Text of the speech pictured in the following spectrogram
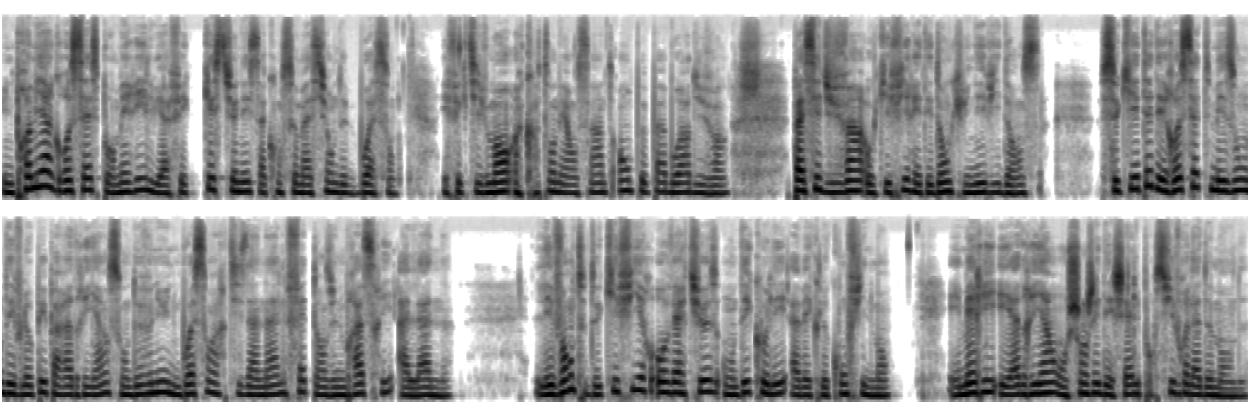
Une première grossesse pour Mary lui a fait questionner sa consommation de boissons. Effectivement, quand on est enceinte, on ne peut pas boire du vin. Passer du vin au kéfir était donc une évidence. Ce qui était des recettes maison développées par Adrien sont devenues une boisson artisanale faite dans une brasserie à Lannes. Les ventes de kéfir eau vertueuse ont décollé avec le confinement, et Mary et Adrien ont changé d'échelle pour suivre la demande.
